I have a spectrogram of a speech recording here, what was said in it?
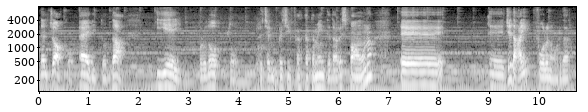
del gioco edito da EA prodotto specificatamente da Respawn e eh, Jedi Fallen Order.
